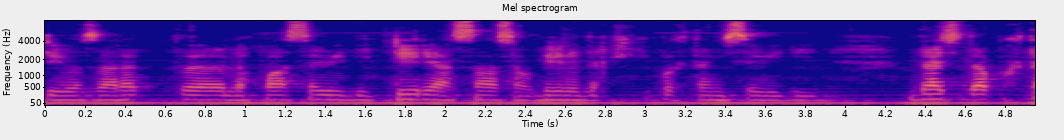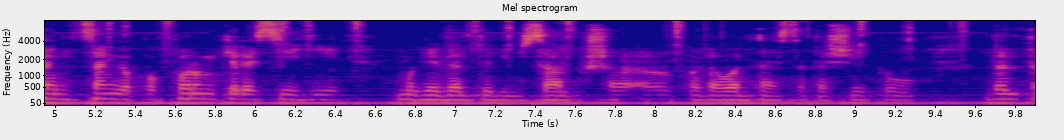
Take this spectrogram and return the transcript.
د وزارت له خوا شوې دي ډېرې اساس او ډېرې دقیقي پوښتنې شوې دي، دا چې دا پوښتنې څنګه په فورم کې رسېږي موږ یې دلته د مثال په ډول تاسې ته تشریح کوو، دلته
